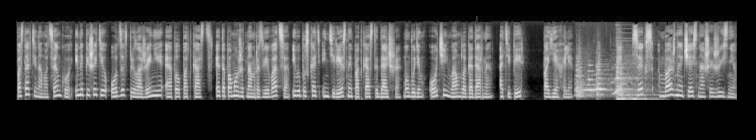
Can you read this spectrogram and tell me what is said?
поставьте нам оценку и напишите отзыв в приложении Apple Podcasts. Это поможет нам развиваться и выпускать интересные подкасты дальше. Мы будем очень вам благодарны. А теперь поехали! Секс – важная часть нашей жизни,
